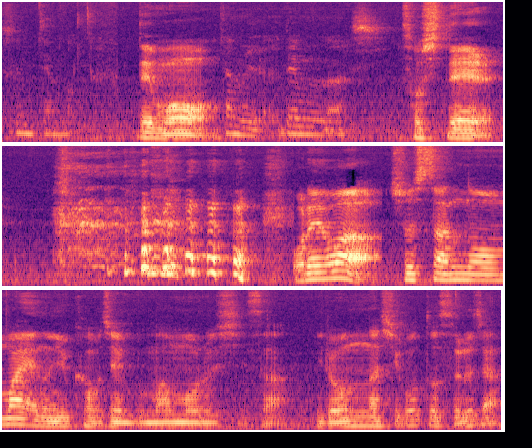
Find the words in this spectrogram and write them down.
すん ちゃんが 데모 ダメだでもなしそして俺は出産の前の床を全部守るしさいろんな仕事するじゃん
